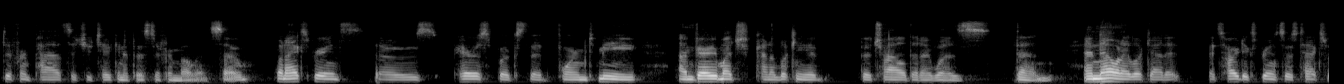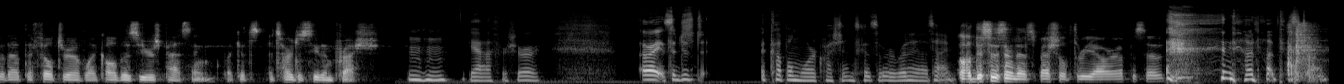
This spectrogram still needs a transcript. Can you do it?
different paths that you've taken at those different moments. So when I experience those Paris books that formed me, I'm very much kind of looking at the child that I was then. And now when I look at it, it's hard to experience those texts without the filter of like all those years passing. Like it's it's hard to see them fresh. Yeah, for sure. All right, so just a couple more questions because we're running out of time. Oh, this isn't a special three-hour episode. no, not this time.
